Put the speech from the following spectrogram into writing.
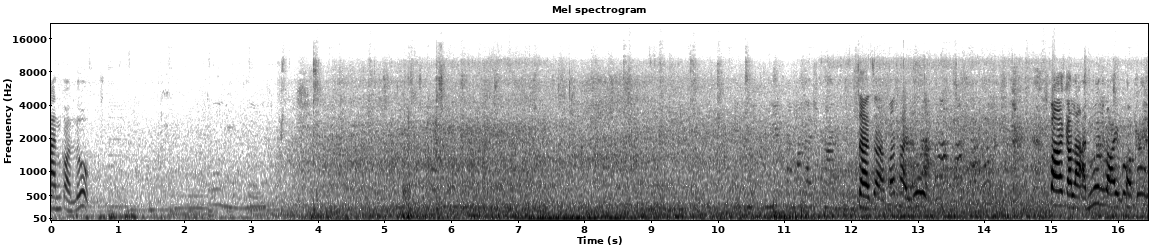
านก่อนลูก จ่าจ่าป้าถ่ายรูปป้ากับหลานวุ่นวายพอกัน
